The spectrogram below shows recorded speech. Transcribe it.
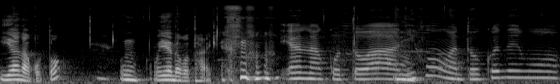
嫌なこと？うん。嫌なことはい。嫌なことは、うん、日本はどこでも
